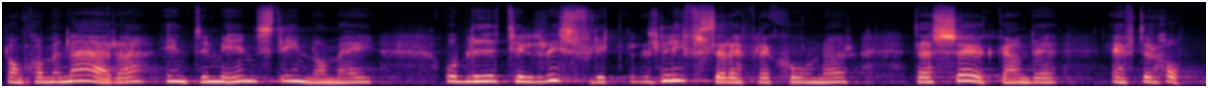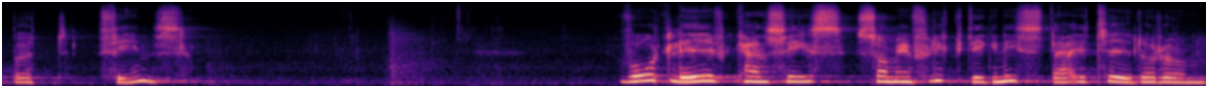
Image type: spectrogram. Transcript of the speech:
De kommer nära, inte minst inom mig, och blir till livsreflektioner där sökande efter hoppet finns. Vårt liv kan ses som en flyktig gnista i tid och rum.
